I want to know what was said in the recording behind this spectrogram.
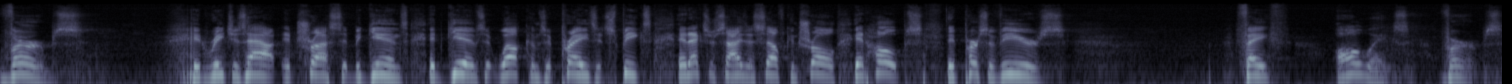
verbs. It reaches out, it trusts, it begins, it gives, it welcomes, it prays, it speaks, it exercises self control, it hopes, it perseveres. Faith always verbs.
